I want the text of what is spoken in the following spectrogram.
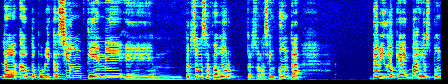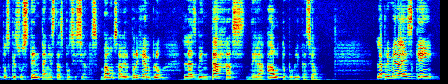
La autopublicación tiene eh, personas a favor, personas en contra, debido a que hay varios puntos que sustentan estas posiciones. Vamos a ver, por ejemplo, las ventajas de la autopublicación. La primera es que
